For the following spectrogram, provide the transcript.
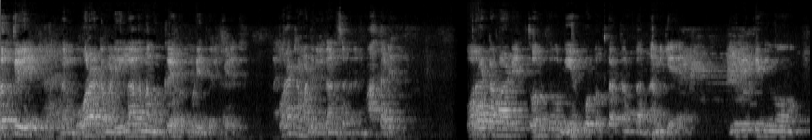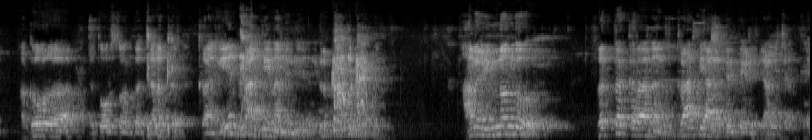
ತತ್ತೀವಿ, ನಮ್ಗೆ ಹೋರಾಟ ಮಾಡಿ, ಇಲ್ಲಾಂದ್ರೆ ನಮ್ಮ ಕೈ ಬಿಟ್ಬಿಡಿ ಅಂತೇಳಿ ಕೇಳಿದ್ವಿ. ಹೋರಾಟ ಮಾಡಿದ್ವಿ ವಿಧಾನಸಭೆಯಲ್ಲಿ, ಮಾತಾಡಿದ್ವಿ. ಹೋರಾಟ ಮಾಡಿ ತಂದು ನೀರು ಕೊಟ್ಟಿರ್ತಕ್ಕಂಥ ನಮಗೆ, ಈ ರೀತಿ ನೀವು ಅಗೌರವ ತೋರಿಸುವಂಥ ಜನಕ್ಕೆ ಏನು ಕ್ರಾಂತಿ ನಾನು ಇದ್ರ. ಆಮೇಲೆ ಇನ್ನೊಂದು ರಕ್ತಕರ ಕ್ರಾಂತಿ ಆಗುತ್ತೆ ಅಂತ ಹೇಳಿದ್ವಿ ಆ ವಿಚಾರಕ್ಕೆ.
